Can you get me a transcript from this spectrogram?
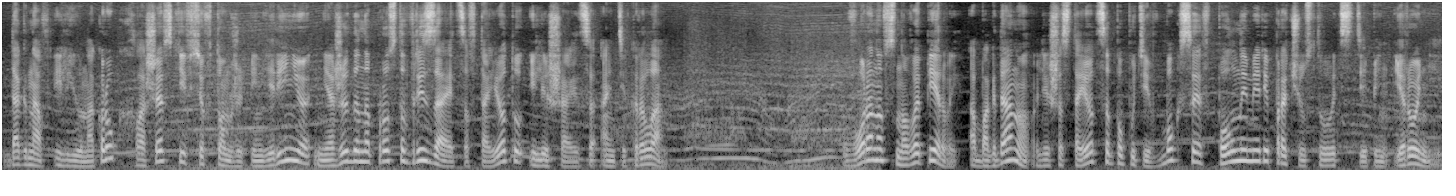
Догнав Илью на круг, Хлашевский все в том же Пиндериньо неожиданно просто врезается в Тойоту и лишается антикрыла. Воронов снова первый, а Богдану лишь остается по пути в боксы в полной мере прочувствовать степень иронии.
